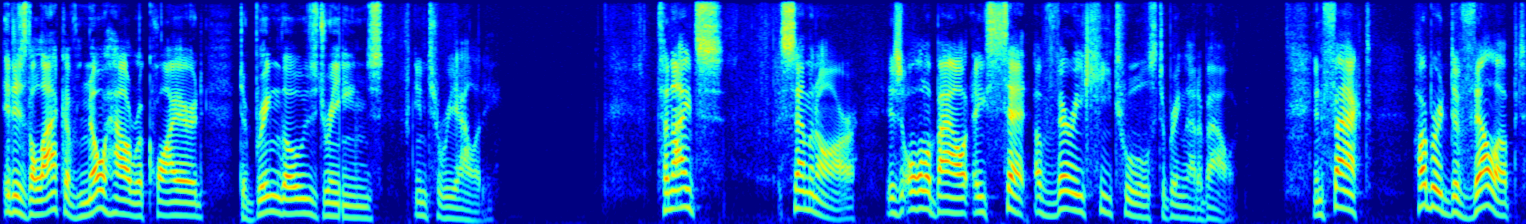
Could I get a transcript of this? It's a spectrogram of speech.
It is the lack of know how required to bring those dreams into reality. Tonight's seminar is all about a set of very key tools to bring that about. In fact, Hubbard developed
